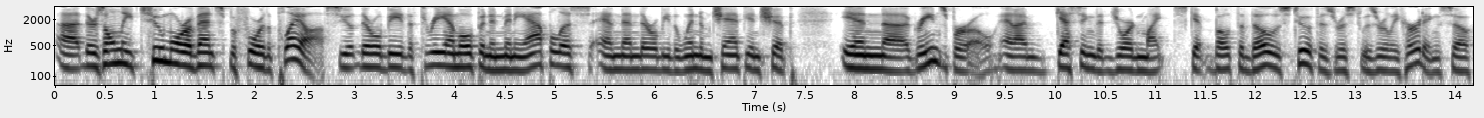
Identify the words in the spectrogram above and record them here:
uh, there's only two more events before the playoffs. You, there will be the 3M Open in Minneapolis, and then there will be the Wyndham Championship in uh, Greensboro, and I'm guessing that Jordan might skip both of those too if his wrist was really hurting. So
